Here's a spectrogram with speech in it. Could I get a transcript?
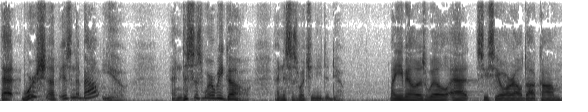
that worship isn't about you. And this is where we go. And this is what you need to do. My email is will at ccorl.com.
